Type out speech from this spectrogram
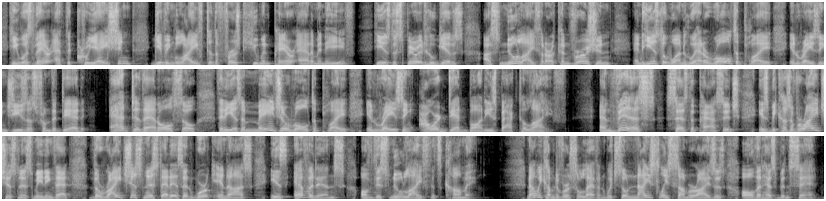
He was there at the creation, giving life to the first human pair, Adam and Eve. He is the Spirit who gives us new life at our conversion, and He is the one who had a role to play in raising Jesus from the dead. Add to that also that He has a major role to play in raising our dead bodies back to life. And this, says the passage, is because of righteousness, meaning that the righteousness that is at work in us is evidence of this new life that's coming. Now we come to verse 11, which so nicely summarizes all that has been said.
